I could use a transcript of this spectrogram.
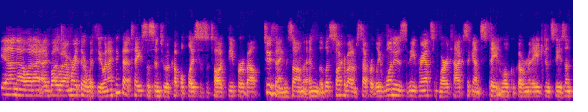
Yeah no and I, I, by the way i'm right there with you and i think that takes us into a couple places to talk deeper about two things um, and let's talk about them separately. One is the ransomware attacks against state and local government agencies and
